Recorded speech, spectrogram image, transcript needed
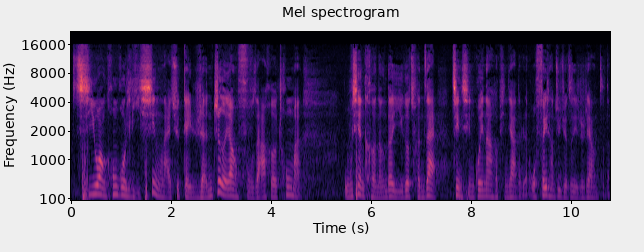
希望通过理性来去给人这样复杂和充满无限可能的一个存在进行归纳和评价的人。我非常拒绝自己是这样子的。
